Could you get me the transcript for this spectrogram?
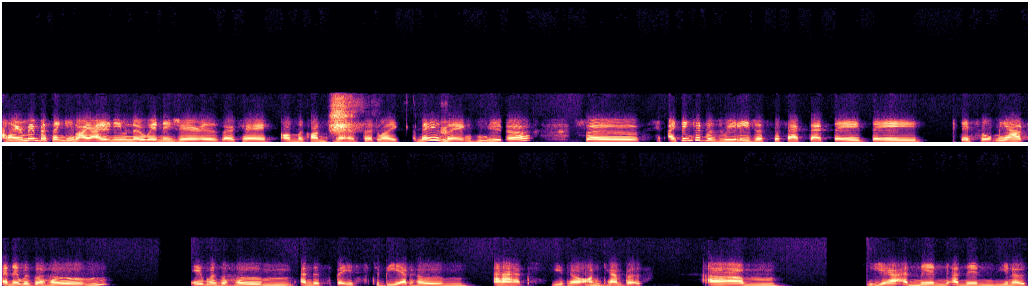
And I remember thinking, like, I don't even know where Niger is, okay, on the continent, but like, amazing, you know? So I think it was really just the fact that they, they, they sought me out and it was a home it was a home and a space to be at home at, you know, on mm-hmm. campus. Um, yeah, and then and then you know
